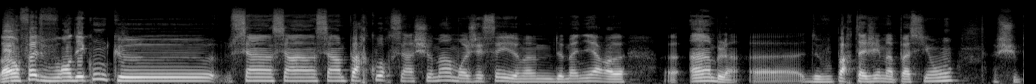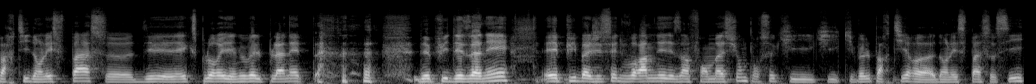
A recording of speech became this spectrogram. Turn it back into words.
bah en fait vous vous rendez compte que c'est un c'est un c'est un parcours, c'est un chemin. Moi j'essaye de, manière euh, humble de vous partager ma passion. Je suis parti dans l'espace, euh, explorer des nouvelles planètes depuis des années. Et puis bah, j'essaie de vous ramener des informations pour ceux qui, qui, qui veulent partir dans l'espace aussi.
